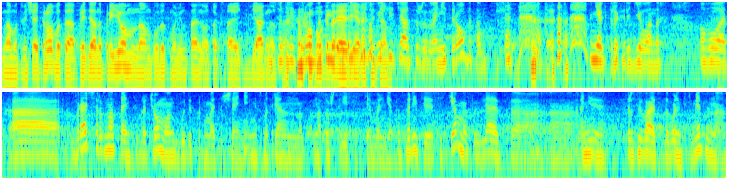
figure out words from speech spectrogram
нам отвечать роботы, а придя на прием, нам будут моментально вот так ставить диагноз Ну, Смотрите, роботы, благодаря нейросетям. вы сейчас уже звоните роботам в некоторых регионах. Вот. А врач все равно останется врачом, он будет принимать решения, несмотря на, на то, что есть система или нет. Но смотрите, системы появляются, а, они развиваются довольно-таки медленно,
